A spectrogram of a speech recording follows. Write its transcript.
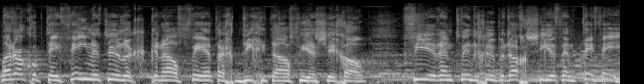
maar ook op tv natuurlijk. Kanaal 40, digitaal via Ziggo. 24 uur per dag CFM TV.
